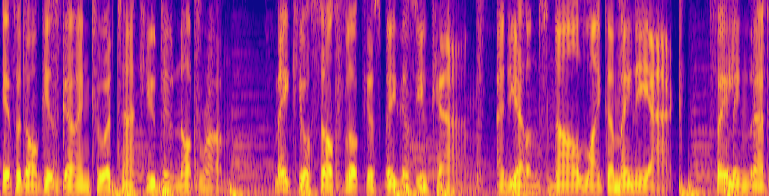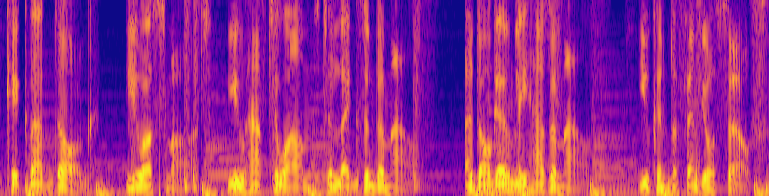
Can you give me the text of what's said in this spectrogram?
If a dog is going to attack you do not run. Make yourself look as big as you can and yell and snarl like a maniac. Failing that kick that dog. You are smart. You have two arms, two legs and a mouth. A dog only has a mouth. You can defend yourself.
